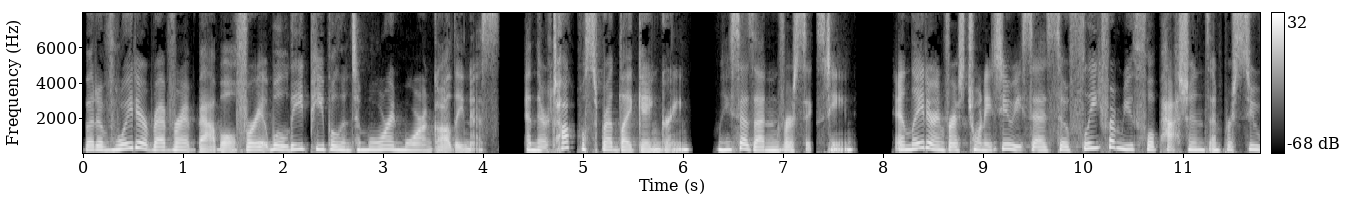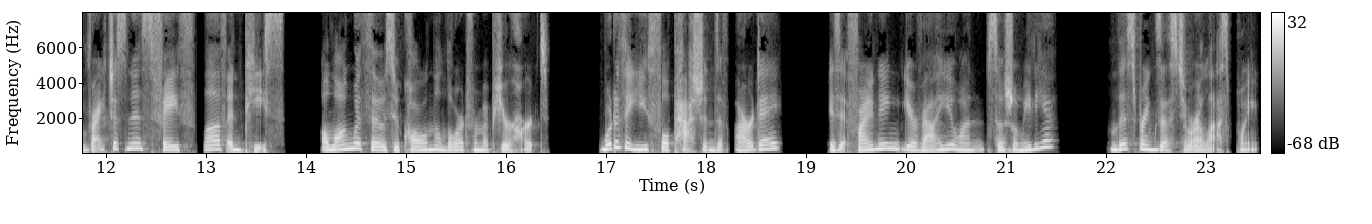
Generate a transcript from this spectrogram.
But avoid irreverent babble, for it will lead people into more and more ungodliness, and their talk will spread like gangrene. He says that in verse 16. And later in verse 22, he says, So flee from youthful passions and pursue righteousness, faith, love, and peace, along with those who call on the Lord from a pure heart. What are the youthful passions of our day? Is it finding your value on social media? This brings us to our last point.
